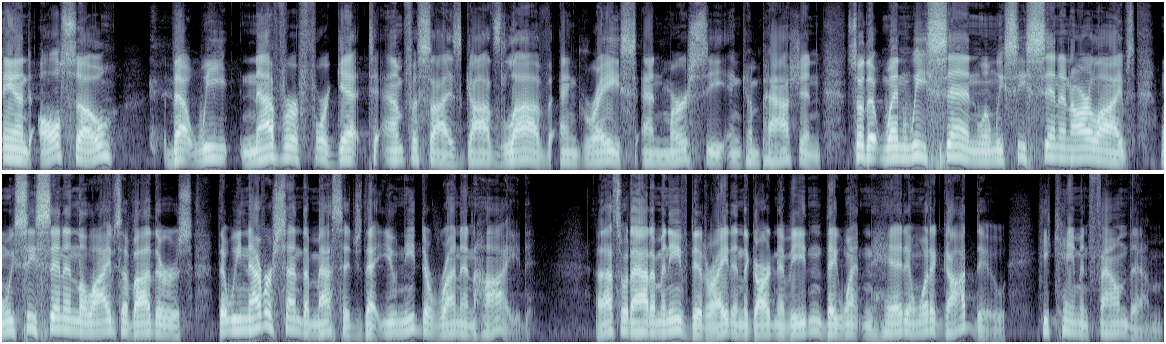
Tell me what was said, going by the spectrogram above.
And also, that we never forget to emphasize God's love and grace and mercy and compassion. So that when we sin, when we see sin in our lives, when we see sin in the lives of others, that we never send the message that you need to run and hide. That's what Adam and Eve did, right? In the Garden of Eden, they went and hid. And what did God do? He came and found them.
